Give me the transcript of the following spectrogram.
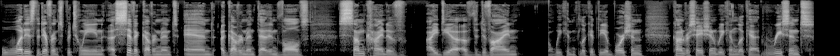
what is the difference between a civic government and a government that involves some kind of idea of the divine. We can look at the abortion conversation. We can look at recent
